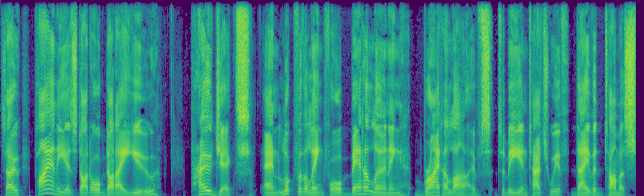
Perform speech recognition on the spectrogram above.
So pioneers.org.au projects and look for the link for Better Learning, Brighter Lives to be in touch with David Thomas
